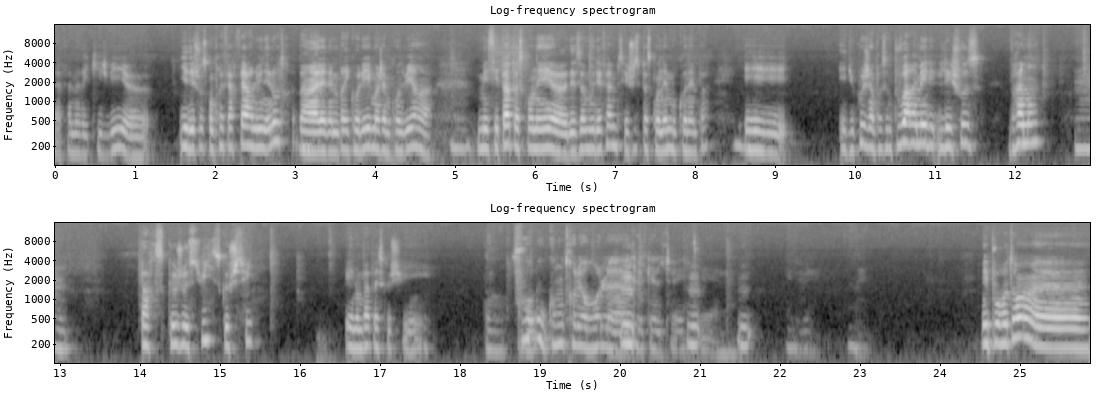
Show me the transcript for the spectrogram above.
la femme avec qui je vis. euh, Il y a des choses qu'on préfère faire l'une et l'autre. Ben, elle, elle aime bricoler, moi j'aime conduire. Mm. Mais c'est pas parce qu'on est des hommes ou des femmes, c'est juste parce qu'on aime ou qu'on n'aime pas. Et, et du coup, j'ai l'impression de pouvoir aimer les- choses vraiment Mm. parce que je suis ce que je suis. Et non pas parce que je suis. Pour ou contre le rôle avec Mm. lequel tu as été Mm. Mm. élevé. Mais pour autant, euh,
